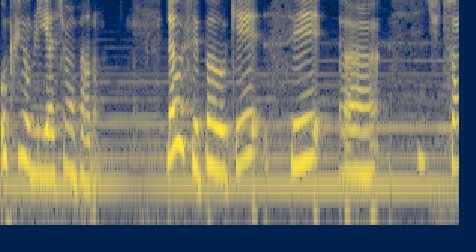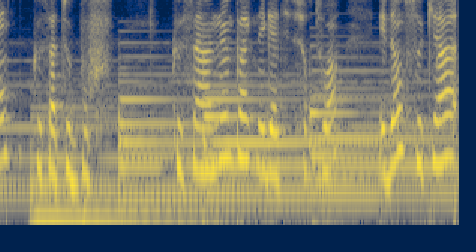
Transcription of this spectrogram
aucune obligation au pardon. Là où c'est pas ok, c'est euh, si tu te sens que ça te bouffe, que ça a un impact négatif sur toi, et dans ce cas,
